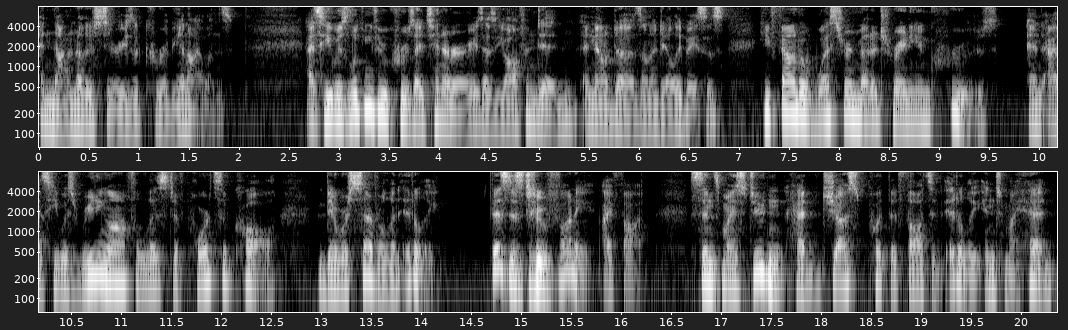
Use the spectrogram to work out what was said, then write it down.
and not another series of Caribbean islands. As he was looking through cruise itineraries, as he often did and now does on a daily basis, he found a Western Mediterranean cruise, and as he was reading off the list of ports of call, there were several in Italy. This is too funny, I thought, since my student had just put the thoughts of Italy into my head,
